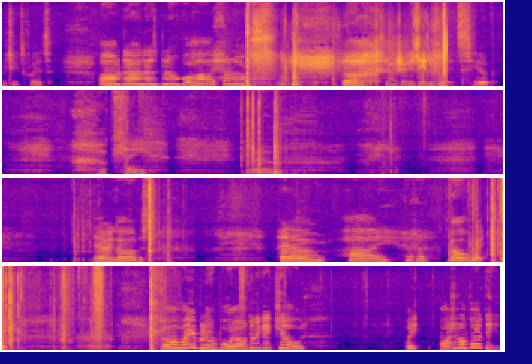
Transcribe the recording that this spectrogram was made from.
me check the fence. Oh no, there's blue boy. Hi, hello. Ah, let me check the fence. Yep. Okay. Um. There he comes. Hello. Hi. Go away. Go away, blue boy. I'm gonna get killed. Wait, why is it not working?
